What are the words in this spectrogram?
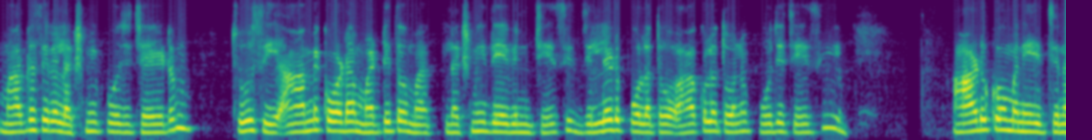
మార్గశిర లక్ష్మీ పూజ చేయడం చూసి ఆమె కూడా మట్టితో మ- లక్ష్మీదేవిని చేసి జిల్లెడు పూలతో ఆకులతోనూ పూజ చేసి ఆడుకోమని ఇచ్చిన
